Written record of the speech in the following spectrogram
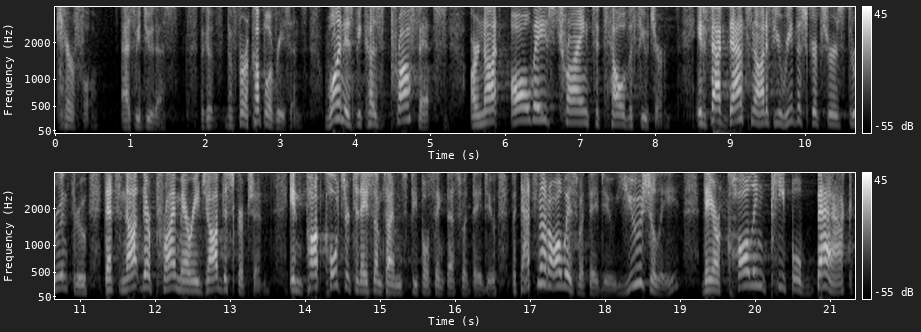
careful as we do this because, for a couple of reasons. One is because prophets are not always trying to tell the future. In fact, that's not, if you read the scriptures through and through, that's not their primary job description. In pop culture today, sometimes people think that's what they do, but that's not always what they do. Usually, they are calling people back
